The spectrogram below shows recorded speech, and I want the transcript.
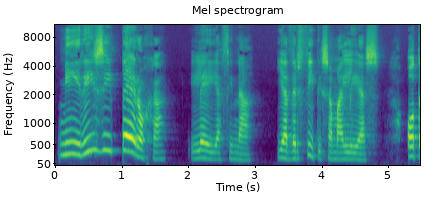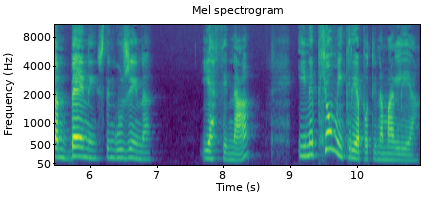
«Μυρίζει υπέροχα», λέει η Αθηνά, η αδερφή της Αμαλίας, όταν μπαίνει στην κουζίνα. Η Αθηνά είναι πιο μικρή από την Αμαλία,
